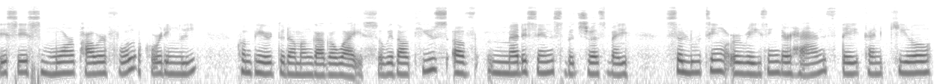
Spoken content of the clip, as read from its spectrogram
This is more powerful accordingly compared to the manggagaway. So without use of medicines but just by saluting or raising their hands, they can kill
